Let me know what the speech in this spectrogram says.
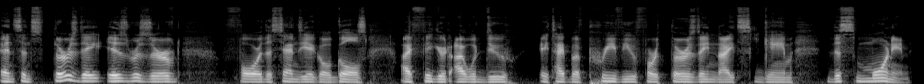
And since Thursday is reserved for the San Diego Gulls, I figured I would do a type of preview for Thursday night's game this morning.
